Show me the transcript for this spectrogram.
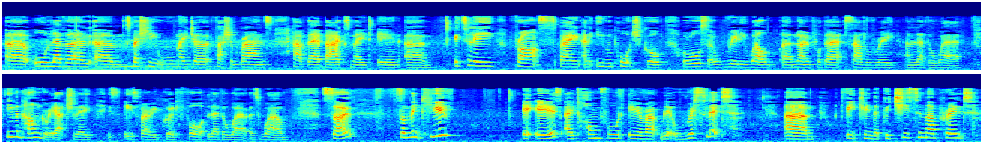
uh, all leather, um, especially all major fashion brands, have their bags made in um, Italy, France, Spain, and even Portugal are also really well uh, known for their saddlery and leatherware. Even Hungary actually is, is very good for leatherware as well. So, something cute. It is a Tom Ford era little wristlet um, featuring the Guccissima print.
